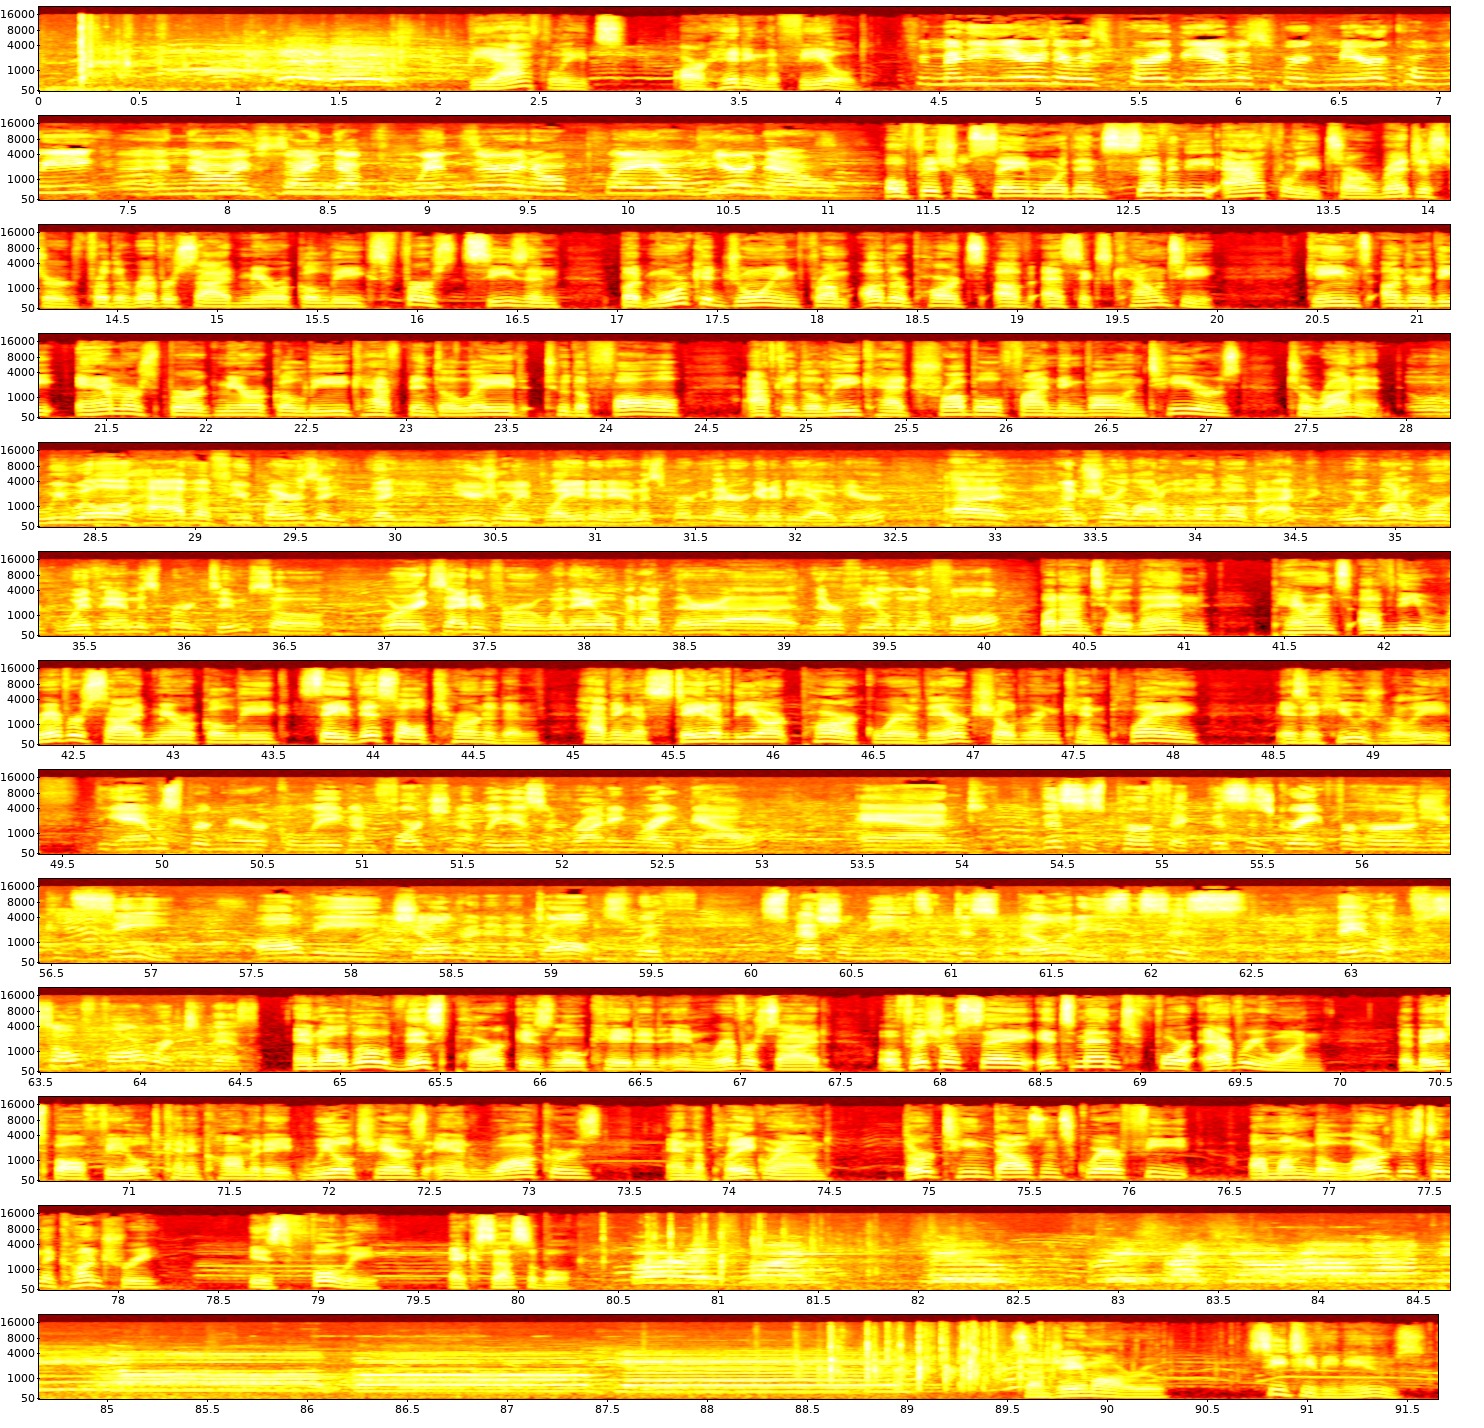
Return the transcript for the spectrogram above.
There it goes. the athletes are hitting the field. For many years, I was part of the Amherstburg Miracle League, and now I've signed up for Windsor, and I'll play out here now. Officials say more than 70 athletes are registered for the Riverside Miracle League's first season, but more could join from other parts of Essex County. Games under the Amherstburg Miracle League have been delayed to the fall after the league had trouble finding volunteers to run it. We will have a few players that, that usually played in Amherstburg that are going to be out here. Uh, I'm sure a lot of them will go back. We want to work with Amherstburg too, so we're excited for when they open up their uh, their field in the fall. But until then, parents of the Riverside Miracle League say this alternative, having a state of the art park where their children can play, is a huge relief. The Amherstburg Miracle League unfortunately isn't running right now, and this is perfect. This is great for her. You can see all the children and adults with special needs and disabilities. This is, they look so forward to this. And although this park is located in Riverside, officials say it's meant for everyone. The baseball field can accommodate wheelchairs and walkers, and the playground, 13,000 square feet, among the largest in the country, is fully accessible. One, two, three strikes, you're out of the old ball game. Sanjay Maru, CTV News.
